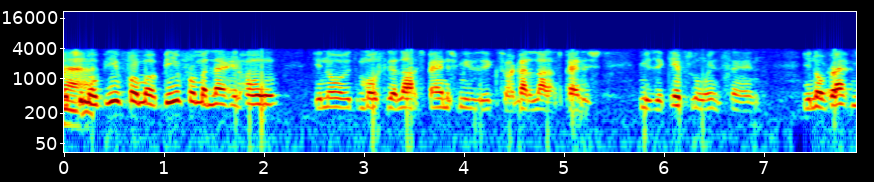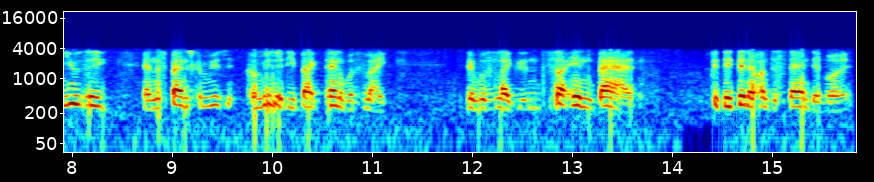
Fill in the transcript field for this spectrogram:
But you know, being from a being from a Latin home, you know, it's mostly a lot of Spanish music, so I got a lot of Spanish music influence, and you know, rap music and the Spanish community community back then was like, it was like something bad. But They didn't understand it, but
